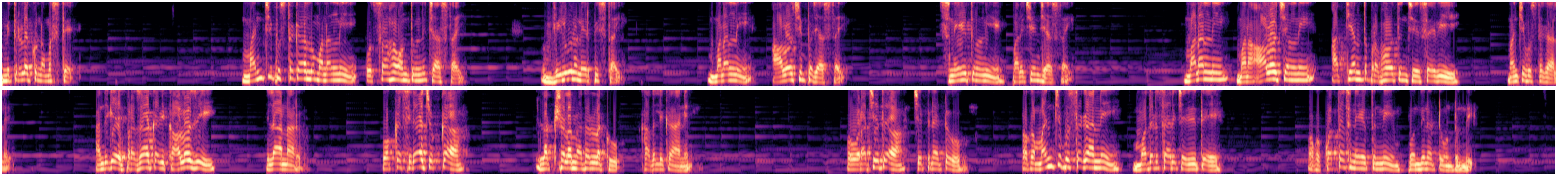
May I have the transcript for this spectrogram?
మిత్రులకు నమస్తే. మంచి పుస్తకాలు మనల్ని ఉత్సాహవంతుల్ని చేస్తాయి. విలువలు నేర్పిస్తాయి. మనల్ని ఆలోచింపజేస్తాయి. స్నేహితుల్ని పరిచయం చేస్తాయి. మనల్ని మన ఆలోచనల్ని అత్యంత ప్రభావితం చేసేవి మంచి పుస్తకాలే. అందుకే ప్రజాకవి కాలోజీ ఇలా అన్నారు. ఒక్క సిరా చుక్క లక్షల మెదళ్ళకు కదలిక అని. ఓ రచయిత చెప్పినట్టు ఒక మంచి పుస్తకాన్ని మొదటిసారి చదివితే ఒక కొత్త స్నేహితుణ్ణి పొందినట్టు ఉంటుంది.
